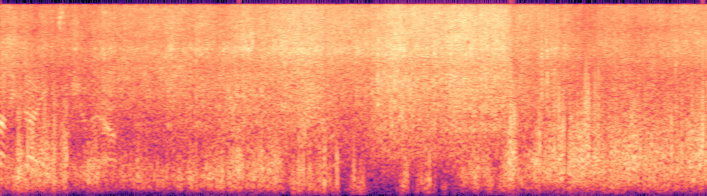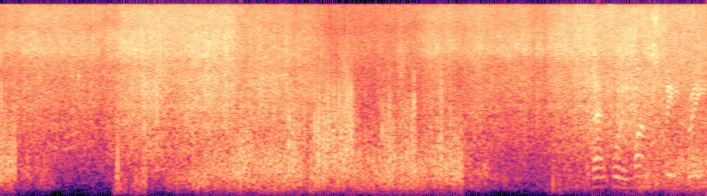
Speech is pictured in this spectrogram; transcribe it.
Sunny day. Don't call it one speed read.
